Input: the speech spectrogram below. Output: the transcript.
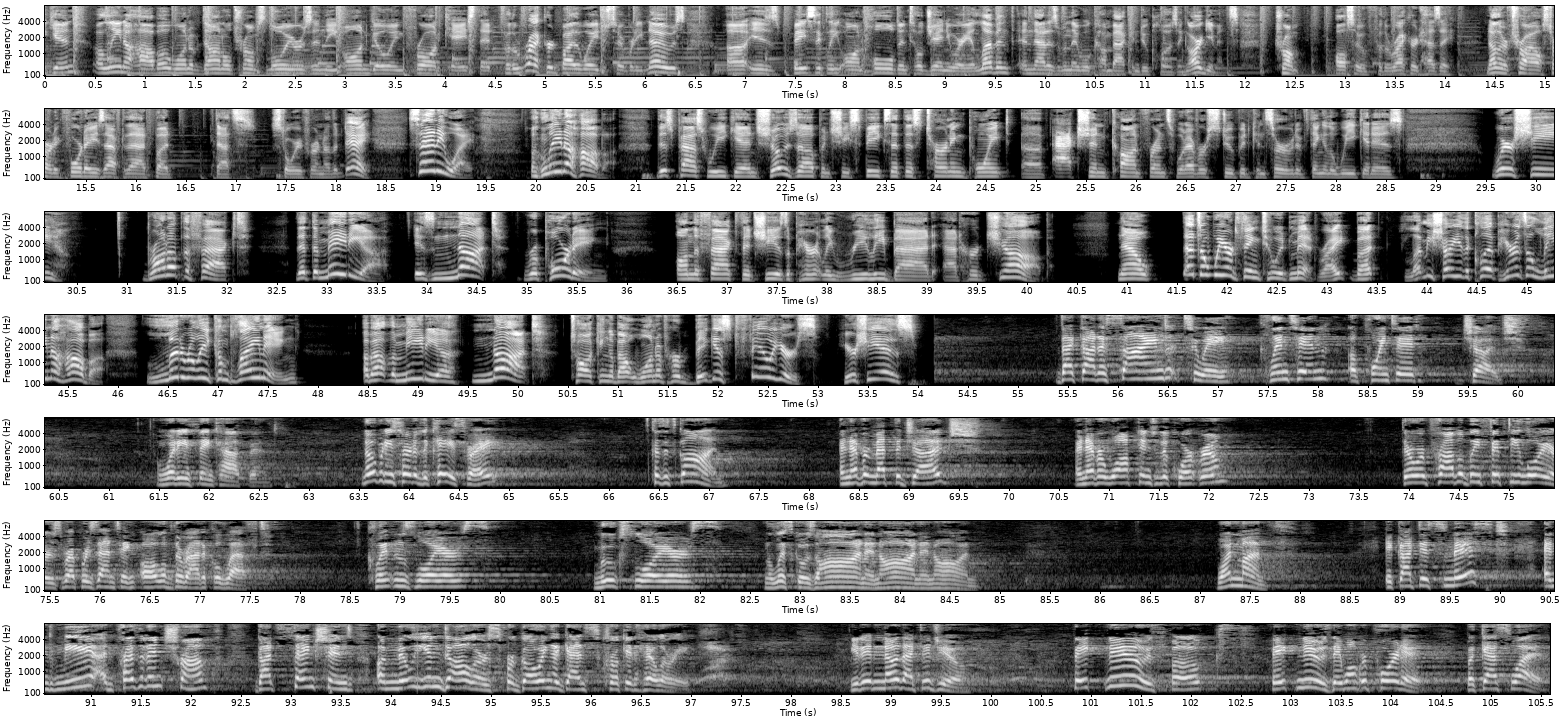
weekend, Alina Habba, one of Donald Trump's lawyers in the ongoing fraud case, that, for the record, by the way, just so everybody knows, uh, is basically on hold until January 11th, and that is when they will come back and do closing arguments. Trump, also, for the record, has a, another trial starting four days after that, but that's story for another day. So, anyway, Alina Habba this past weekend shows up and she speaks at this turning point uh, action conference, whatever stupid conservative thing of the week it is, where she brought up the fact that the media is not reporting on the fact that she is apparently really bad at her job. Now, that's a weird thing to admit, right? But let me show you the clip. Here's Alina Habba literally complaining about the media not talking about one of her biggest failures. Here she is. That got assigned to a Clinton appointed judge. And what do you think happened? Nobody's heard of the case, right? It's because it's gone. I never met the judge. I never walked into the courtroom. There were probably 50 lawyers representing all of the radical left. Clinton's lawyers, Mook's lawyers, and the list goes on and on and on. One month. It got dismissed and me and President Trump got sanctioned a million dollars for going against crooked Hillary. You didn't know that, did you? Fake news, folks. Fake news. They won't report it. But guess what?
